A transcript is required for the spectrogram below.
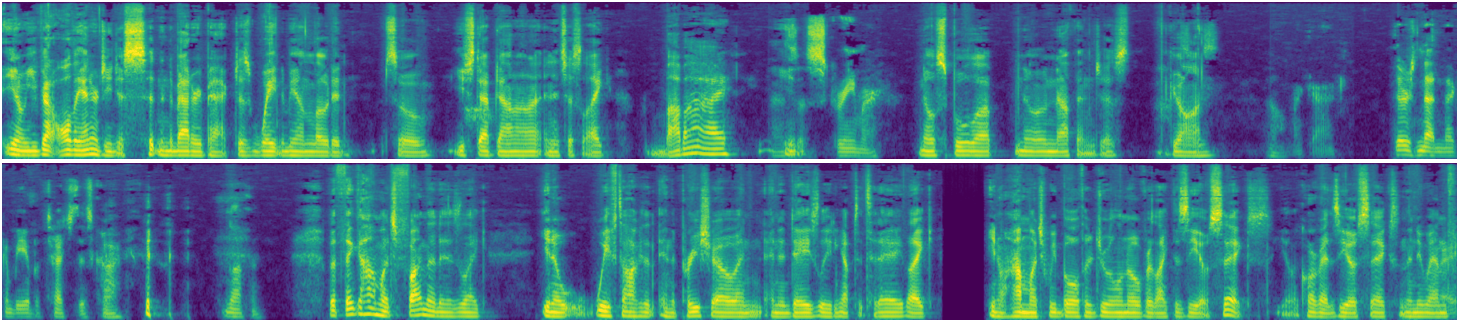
you know, you've got all the energy just sitting in the battery pack, just waiting to be unloaded. So you step down on it, and it's just like, "Bye bye." That's a screamer. No spool up, no nothing, just gone. Oh my god. There's nothing that can be able to touch this car. nothing. But think of how much fun that is. Like, you know, we've talked in the pre-show and, and in days leading up to today, like, you know, how much we both are drooling over like the Z06, you know, the Corvette Z06 and the new M, Right.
